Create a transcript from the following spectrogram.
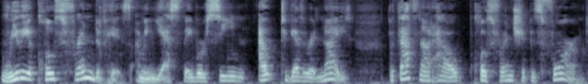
really a close friend of his. I mean, yes, they were seen out together at night, but that's not how close friendship is formed.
